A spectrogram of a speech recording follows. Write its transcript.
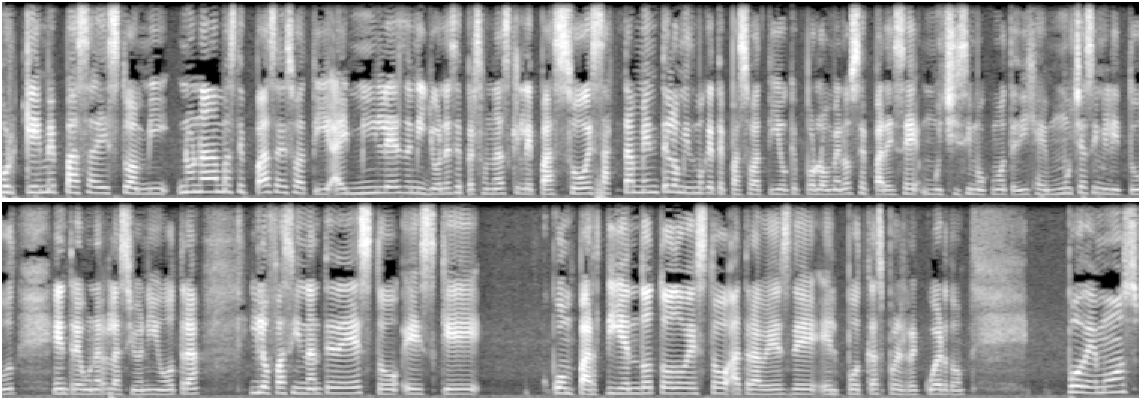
¿por qué me pasa esto a mí? No nada más te pasa eso a ti, hay miles de millones de personas que le pasó exactamente lo mismo que te pasó a ti o que por lo menos se parece muchísimo, como te dije, hay mucha similitud entre una relación y otra. Y lo fascinante de esto es que compartiendo todo esto a través del el podcast por el recuerdo, podemos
